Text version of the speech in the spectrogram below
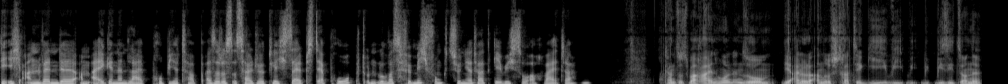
die ich anwende, am eigenen Leib probiert habe. Also das ist halt wirklich selbst erprobt und nur was für mich funktioniert hat, gebe ich so auch weiter. Kannst du uns mal reinholen in so die eine oder andere Strategie? Wie, wie, wie sieht so eine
